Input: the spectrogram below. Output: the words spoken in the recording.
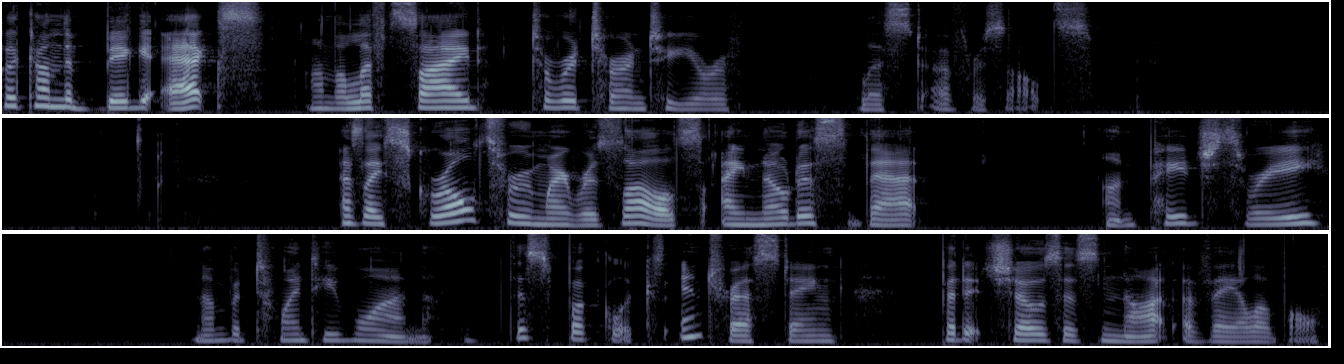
Click on the big X on the left side to return to your list of results. As I scroll through my results, I notice that on page 3, number 21, this book looks interesting, but it shows as not available.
